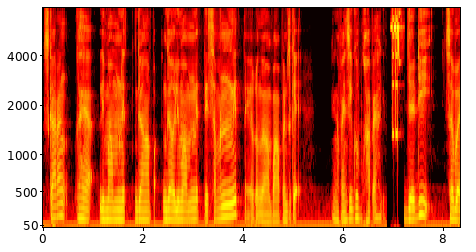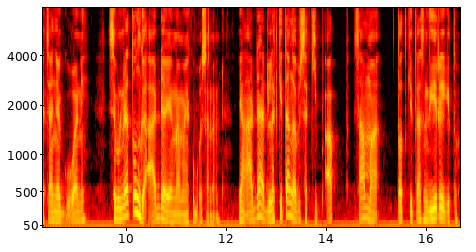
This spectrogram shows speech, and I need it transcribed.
sekarang kayak lima menit nggak ngapa nggak lima menit deh semenit deh lo nggak ngapa-ngapain. Tuh kayak ngapain sih gue buka HP ah? Gitu. jadi sebacanya gue nih sebenarnya tuh nggak ada yang namanya kebosanan. Yang ada adalah kita nggak bisa keep up sama thought kita sendiri gitu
